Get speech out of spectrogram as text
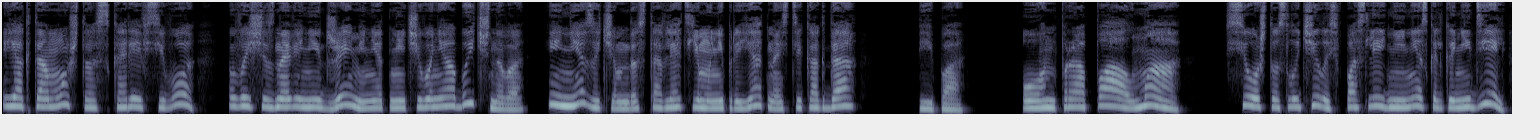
Я к тому, что, скорее всего, в исчезновении Джейми нет ничего необычного, и незачем доставлять ему неприятности, когда... Пипа. Он пропал, ма! Все, что случилось в последние несколько недель,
